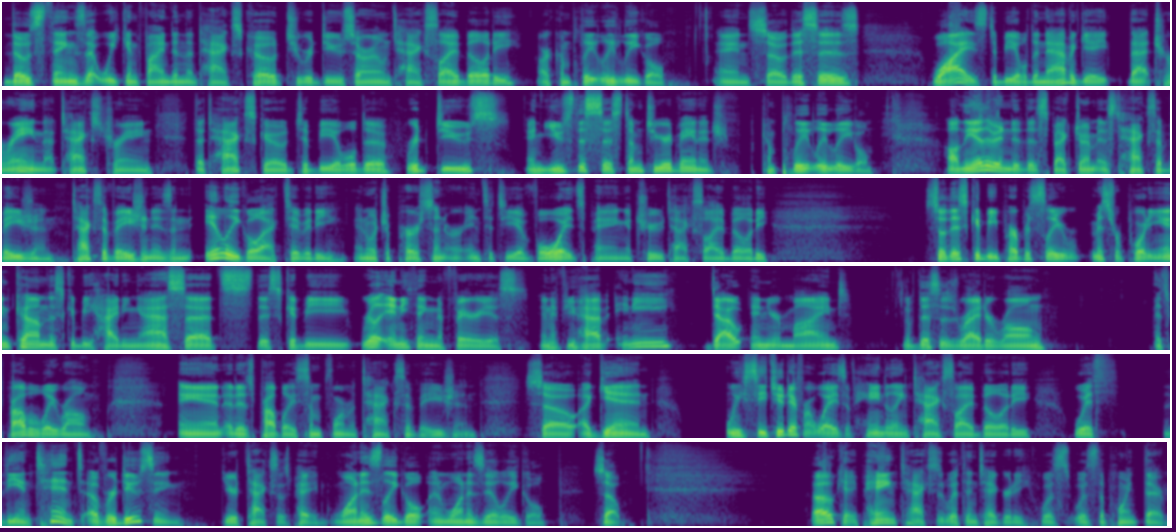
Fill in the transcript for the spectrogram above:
those things that we can find in the tax code to reduce our own tax liability are completely legal. And so this is wise to be able to navigate that terrain, that tax terrain, the tax code to be able to reduce and use the system to your advantage. Completely legal. On the other end of the spectrum is tax evasion. Tax evasion is an illegal activity in which a person or entity avoids paying a true tax liability so this could be purposely misreporting income. This could be hiding assets. This could be really anything nefarious. And if you have any doubt in your mind if this is right or wrong, it's probably wrong. And it is probably some form of tax evasion. So again, we see two different ways of handling tax liability with the intent of reducing your taxes paid. One is legal and one is illegal. So, okay, paying taxes with integrity was was the point there.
